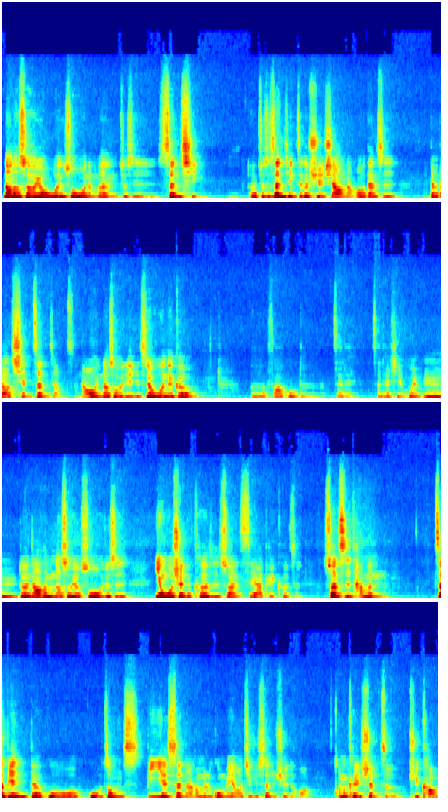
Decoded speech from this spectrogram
然后那时候有问说我能不能就是申请。呃，就是申请这个学校，然后但是得到签证这样子，然后那时候也也是有问那个呃法国的在台在台协会嘛，嗯对，然后他们那时候有说，就是因为我选的课是算 CRP 课程，算是他们这边的国国中毕业生啊，他们如果没有要继续升学的话，他们可以选择去考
